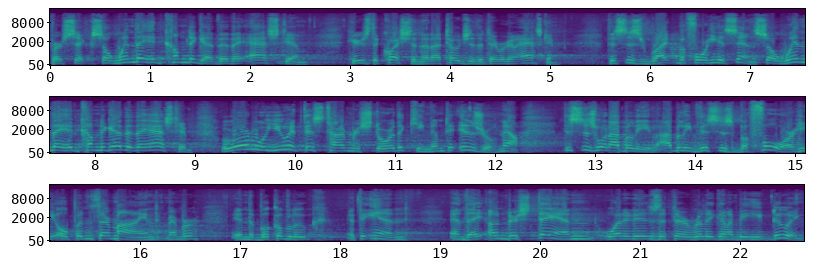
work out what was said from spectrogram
Verse 6 So when they had come together, they asked him. Here's the question that I told you that they were going to ask him. This is right before he ascends. So when they had come together, they asked him, Lord, will you at this time restore the kingdom to Israel? Now, this is what I believe. I believe this is before he opens their mind, remember, in the book of Luke at the end, and they understand what it is that they're really going to be doing.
